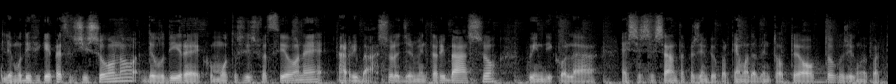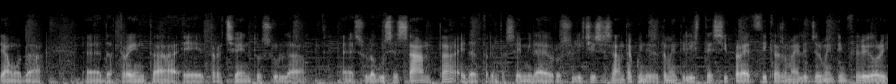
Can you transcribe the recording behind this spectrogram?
Le modifiche di prezzo ci sono, devo dire con molta soddisfazione, al ribasso, leggermente a ribasso, quindi con la S60 per esempio partiamo da 28,8, così come partiamo da, eh, da 30 e 300 sulla, eh, sulla V60 e da 36.000 euro sull'IC60, quindi esattamente gli stessi prezzi, casomai leggermente inferiori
